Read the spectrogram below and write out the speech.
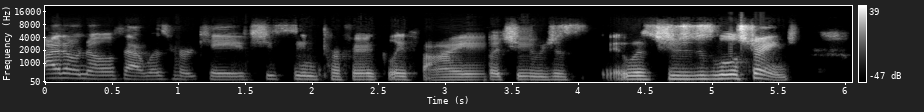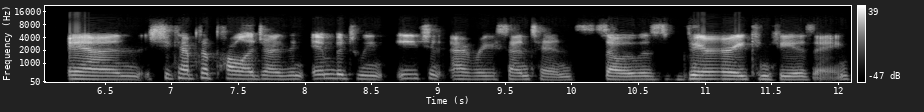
i don't know if that was her case she seemed perfectly fine but she was just it was she was just a little strange. And she kept apologizing in between each and every sentence so it was very confusing.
